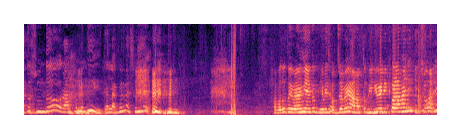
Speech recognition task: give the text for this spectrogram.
এত সুন্দর আপনার দি তা লাগবে না সুন্দর? আপাতত এবার আমি একদম ঘেমে ঝপঝপে আমার তো ভিডিও এডিট করা হয়নি, কিচ্ছু হয়নি,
